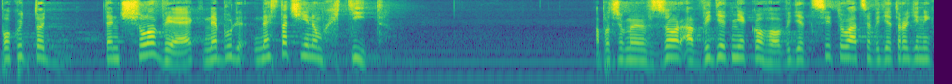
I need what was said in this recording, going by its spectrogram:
Pokud to ten člověk nebude, nestačí jenom chtít. A potřebujeme vzor a vidět někoho, vidět situace, vidět rodiny,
